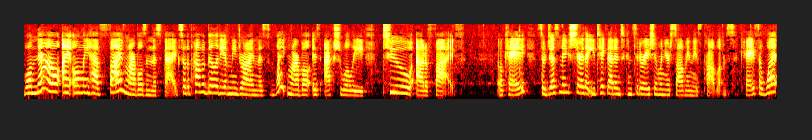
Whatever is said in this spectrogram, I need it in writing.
Well, now I only have five marbles in this bag. So the probability of me drawing this white marble is actually two out of five. Okay, so just make sure that you take that into consideration when you're solving these problems. Okay, so what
